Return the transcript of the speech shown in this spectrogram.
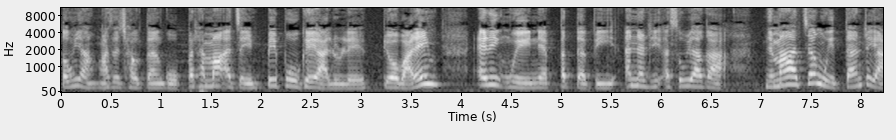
356တန်းကိုပထမအကြိမ်ပေးပို့ခဲ့ရလို့လည်းပြောပါတယ်။အဲ့ဒီငွေနဲ့ပတ်သက်ပြီး NLD အစိုးရကမြန်မာကျပ်ငွေတန်းတရာ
